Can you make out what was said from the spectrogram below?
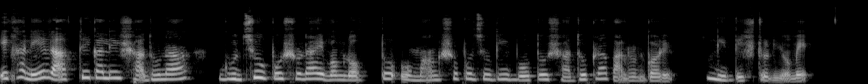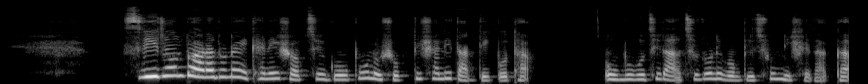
এখানে রাত্রিকালীন সাধনা গুজ্জ উপাসনা এবং রক্ত ও মাংসোপযোগী ব্রত সাধকরা পালন করেন নির্দিষ্ট নিয়মে। শ্রীযন্ত্র আরাধনা এখানে সবচেয়ে গোপন ও শক্তিশালী তান্ত্রিক প্রথা। অম্বুবচির আচরণ এবং কিছু নিষেধাজ্ঞা।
